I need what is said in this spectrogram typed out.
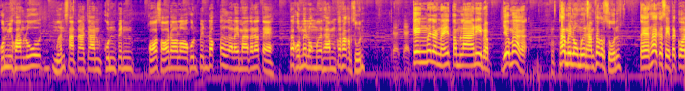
คุณมีความรู้เหมือนศาสตราจารย์ คุณเป็นผอสอดอรอคุณเป็นด็อกเตอร์อะไรมาก็แล้วแต่ ถ้าคุณไม่ลงมือทำก็เท่ากับศูนย์ใช่ใช่เก่งมาจากไหนตำรานี่แบบเยอะมากอะถ้าไม่ลงมือทำเท่ากับศูนย์แต่ถ้าเกษตรกร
